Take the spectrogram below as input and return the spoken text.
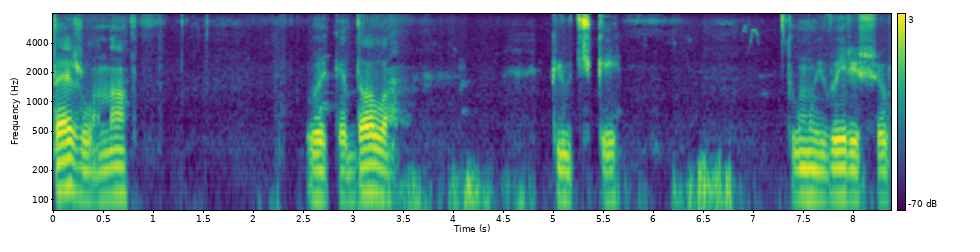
теж вона викидала ключки. Тому і вирішив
